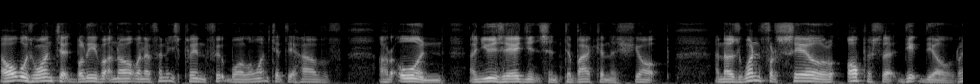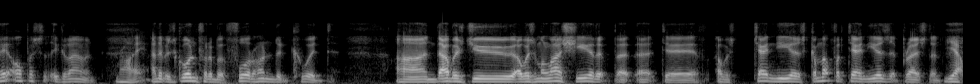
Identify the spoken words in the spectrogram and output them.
I always wanted, believe it or not, when I finished playing football, I wanted to have our own and use agents and tobacco in the shop. And there was one for sale opposite Deepdale, right opposite the ground. Right. And it was going for about 400 quid. And I was due, I was my last year at, at, at uh, I was 10 years, coming up for 10 years at Preston. Yeah.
